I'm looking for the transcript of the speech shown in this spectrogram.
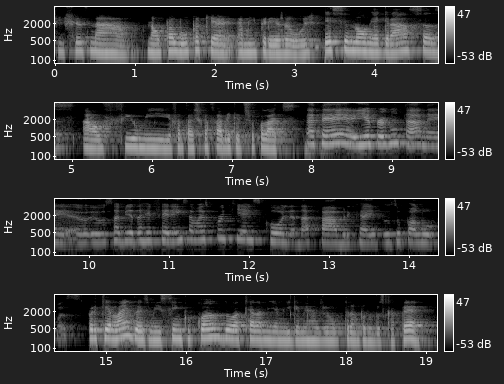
fichas na, na Upalupa, que é a minha empresa hoje. Esse nome é graças ao filme A Fantástica Fábrica de Chocolates. Até ia perguntar, né, eu, eu sabia da referência, mas por que a escolha da fábrica e dos Upalupas? Porque lá em 2005, quando aquela minha amiga amiga me arranjou um trampo no Buscapé,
